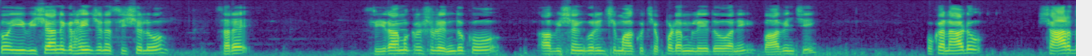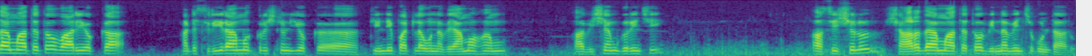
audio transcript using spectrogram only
సో ఈ విషయాన్ని గ్రహించిన శిష్యులు సరే శ్రీరామకృష్ణుడు ఎందుకు ఆ విషయం గురించి మాకు చెప్పడం లేదు అని భావించి ఒకనాడు శారదామాతతో వారి యొక్క అంటే శ్రీరామకృష్ణుడి యొక్క తిండి పట్ల ఉన్న వ్యామోహం ఆ విషయం గురించి ఆ శిష్యులు శారదామాతతో విన్నవించుకుంటారు.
